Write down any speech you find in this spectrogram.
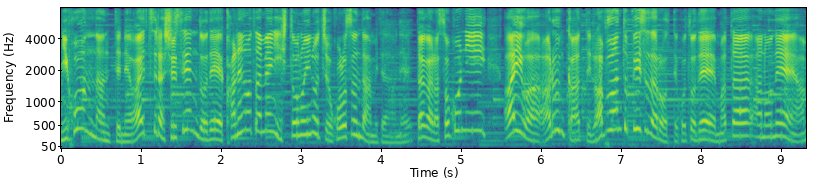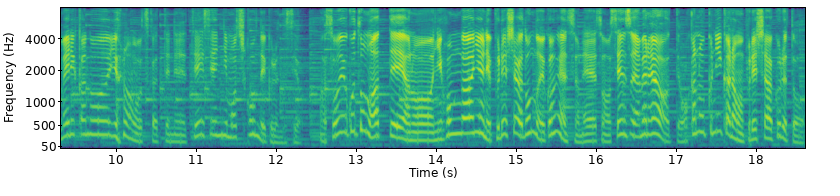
日本なんてねあいつら主戦度で金のために人の命を殺すんだみたいなね。だからそこに愛はあるんかってラブピースだろってことでまたあのねアメリカの世論を使ってね停戦に持ち込んでくるんですよ、まあ、そういうこともあってあの日本側にはねプレッシャーがどんどん行くわけなんですよね。その戦争やめろよって他の国からもプレッシャーが来ると。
